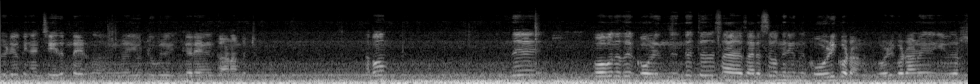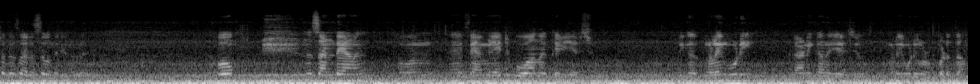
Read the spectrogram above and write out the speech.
വീഡിയോ ഒക്കെ ഞാൻ ചെയ്തിട്ടുണ്ടായിരുന്നു. യൂട്യൂബിൽ കയറി അങ്ങ് കാണാൻ പറ്റും അപ്പം ഇന്ന് കോഴി ഇന്നത്തെ സരസ് വന്നിരിക്കുന്നത് കോഴിക്കോടാണ്. കോഴിക്കോടാണ് ഈ വർഷത്തെ സരസ് വന്നിരിക്കുന്നത്. അപ്പം ഇന്ന് സൺഡേ ആണ്. അപ്പം ഫാമിലി ആയിട്ട് പോകാമെന്നൊക്കെ വിചാരിച്ചു. നിങ്ങളെയും കൂടി കാണിക്കാമെന്ന് വിചാരിച്ചു. നിങ്ങളെയും കൂടി ഉൾപ്പെടുത്താം.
